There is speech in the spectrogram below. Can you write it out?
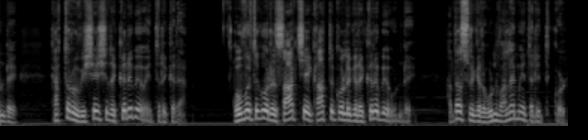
உண்டு. கர்த்தர் ஒரு விசேஷித கிருபை வைத்திருக்கிறார். ஒவ்வொருத்துக்கும் ஒரு சாட்சியை காத்துக்கொள்ளுகிற கிருபை உண்டு. அதான் சொல்கிற உன் வல்லமையை தெரிவித்துக்கொள்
